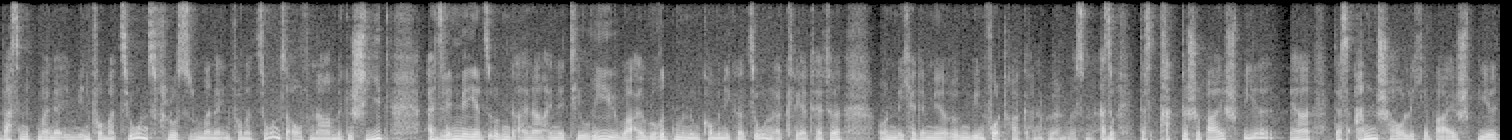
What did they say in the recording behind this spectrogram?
was mit meinem Informationsfluss und meiner Informationsaufnahme geschieht, als wenn mir jetzt irgendeiner eine Theorie über Algorithmen und Kommunikation erklärt hätte und ich hätte mir irgendwie irgendwie einen Vortrag anhören müssen. Also das praktische Beispiel, ja, das anschauliche Beispiel,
